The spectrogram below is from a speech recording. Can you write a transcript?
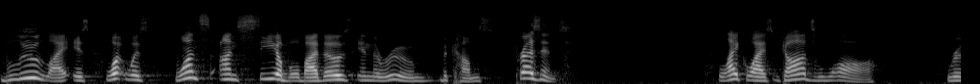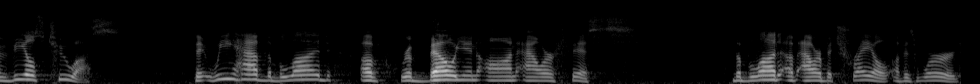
blue light is what was once unseeable by those in the room becomes present. Likewise, God's law reveals to us that we have the blood of rebellion on our fists, the blood of our betrayal of His word.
